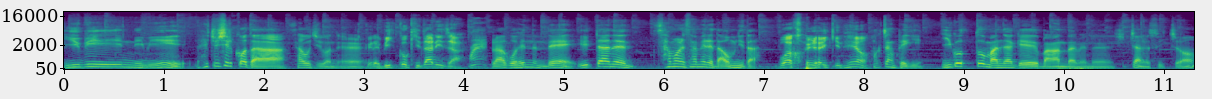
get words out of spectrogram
유비님이 해주실 거다 사후 지원을. 그래 믿고 기다리자. 라고 했는데 일단은 3월 3일에 나옵니다. 뭐가 걸려 있긴 해요. 확장팩이 이것도 만약에 망한다면은 쉽지 않을 수 있죠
